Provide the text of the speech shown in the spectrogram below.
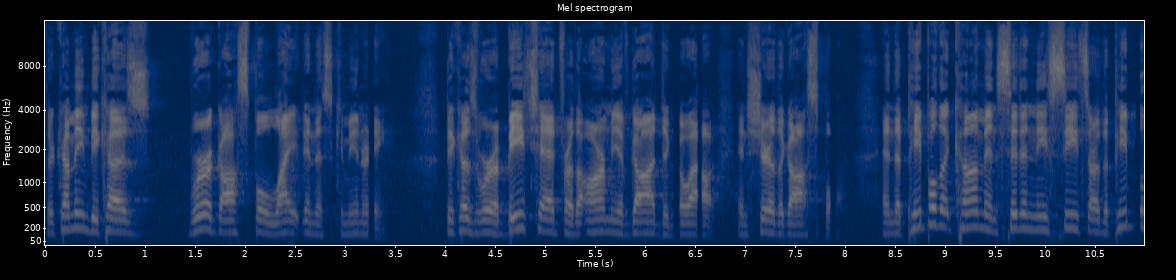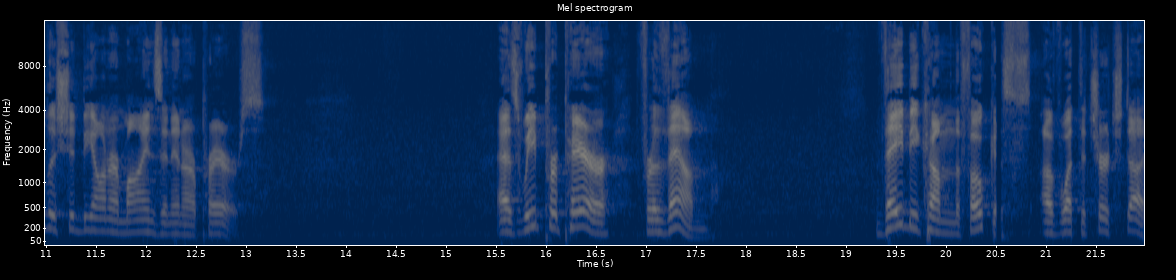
They're coming because we're a gospel light in this community, because we're a beachhead for the army of God to go out and share the gospel. And the people that come and sit in these seats are the people that should be on our minds and in our prayers. As we prepare for them, they become the focus of what the church does.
